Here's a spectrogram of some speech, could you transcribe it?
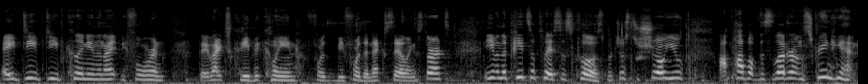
a deep, deep cleaning the night before, and they like to keep it clean for before the next sailing starts. Even the pizza place is closed. But just to show you, I'll pop up this letter on the screen again.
